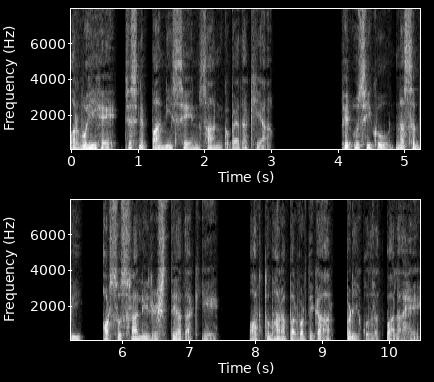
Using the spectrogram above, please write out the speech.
और वही है जिसने पानी से इंसान को पैदा किया। फिर उसी को नसबी और ससुराली रिश्ते अदा किए और तुम्हारा परवरदिगार बड़ी कुदरत वाला है।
